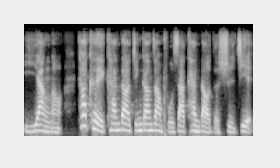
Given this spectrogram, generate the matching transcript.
一样哦，他可以看到金刚藏菩萨看到的世界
